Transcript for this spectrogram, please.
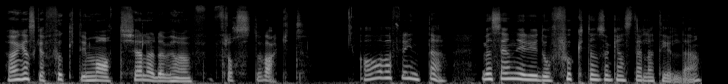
Jag har en ganska fuktig matkällare där vi har en frostvakt. Ja, varför inte? Men sen är det ju då fukten som kan ställa till det.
